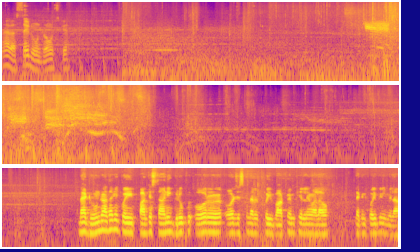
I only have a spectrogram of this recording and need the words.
मैं रास्ते ही ढूंढ रहा हूँ उसके। मैं ढूंढ रहा था कि कोई पाकिस्तानी ग्रुप और और जिसके अंदर कोई वारफ्रेम खेलने वाला हो लेकिन कोई भी नहीं मिला।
